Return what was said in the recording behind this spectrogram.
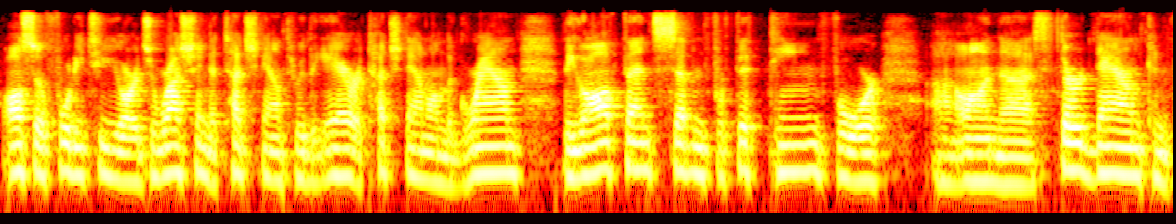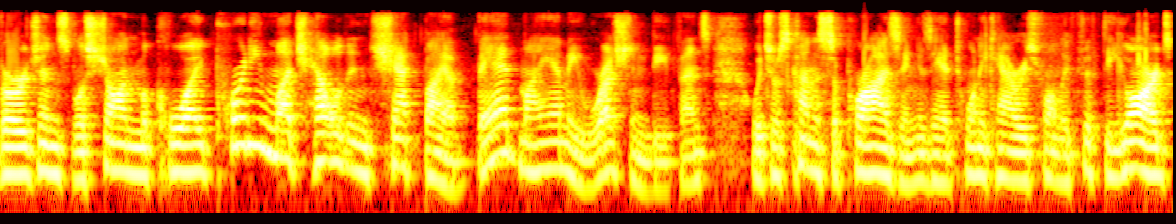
also 42 yards rushing, a touchdown through the air, a touchdown on the ground. The offense, 7 for 15 for uh, on uh, third down conversions. LeSean McCoy pretty much held in check by a bad Miami rushing defense, which was kind of surprising as he had 20 carries for only 50 yards,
